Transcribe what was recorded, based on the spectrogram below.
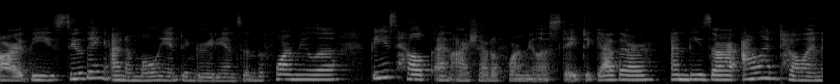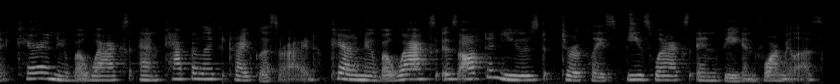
are the soothing and emollient ingredients in the formula. These help an eyeshadow formula stay together. And these are allantoin, carnauba wax, and caprylic triglyceride. Carnauba wax is often used to replace beeswax in vegan formulas.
